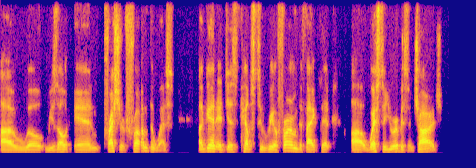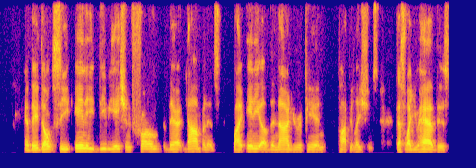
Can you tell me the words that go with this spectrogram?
uh, will result in pressure from the West. Again, it just helps to reaffirm the fact that uh, Western Europe is in charge, and they don't see any deviation from their dominance by any of the non-European populations. That's why you have this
